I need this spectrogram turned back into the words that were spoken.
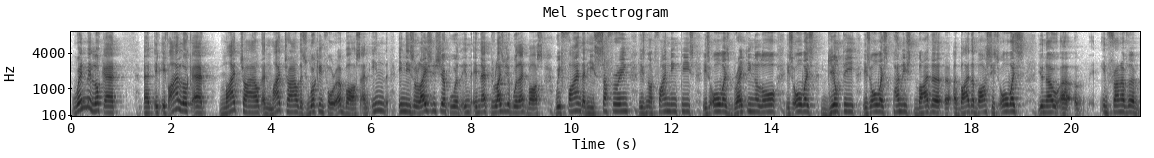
when we look at, at if I look at my child and my child is working for a boss and in in his relationship with in, in that relationship with that boss we find that he's suffering he's not finding peace he's always breaking a law he's always guilty he's always punished by the uh, by the boss he's always you know uh, in front of the,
